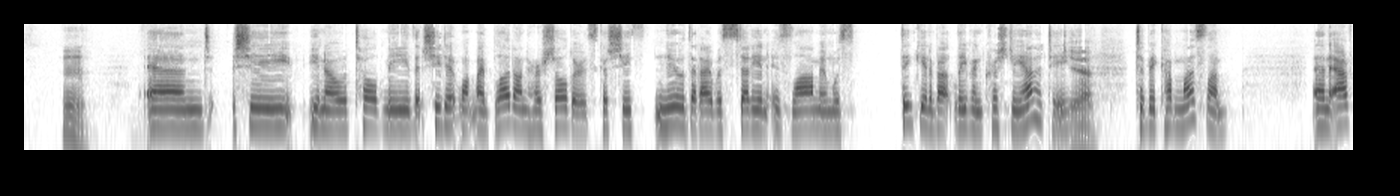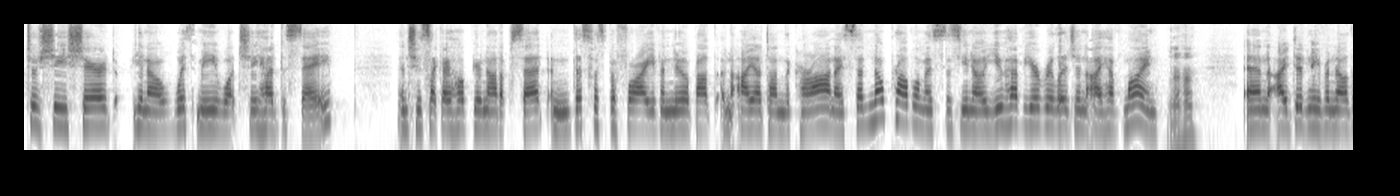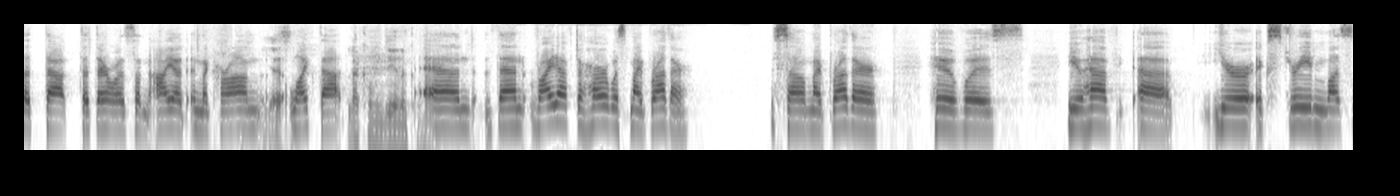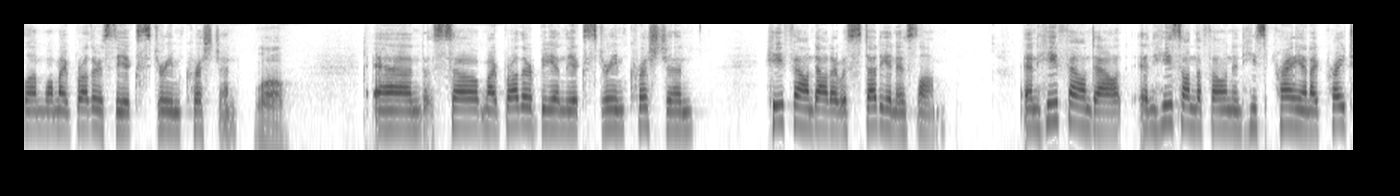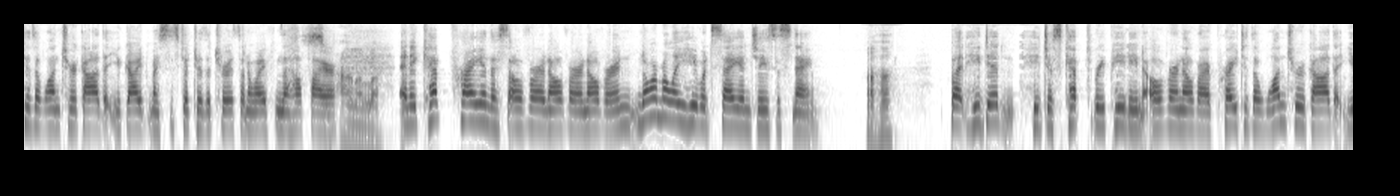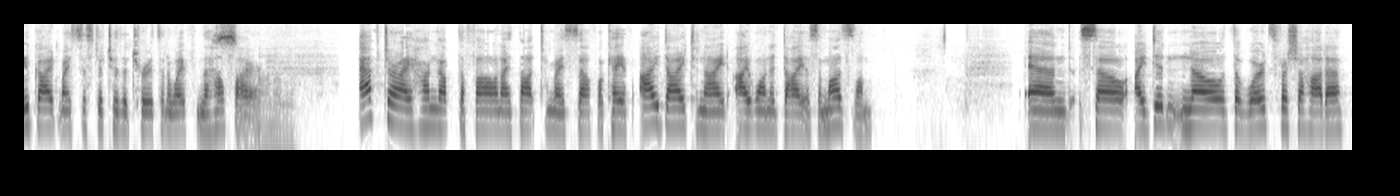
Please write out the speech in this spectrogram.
And she, you know, told me that she didn't want my blood on her shoulders because she knew that I was studying Islam and was thinking about leaving Christianity Yeah. to become Muslim. And after she shared, you know, with me what she had to say, and she's like, I hope you're not upset. And this was before I even knew about an ayat on the Quran. I said, no problem. I says, you know, you have your religion, I have mine. Uh-huh. And I didn't even know that, that, that there was an ayat in the Quran Yes. like that. And then right after her was my brother. So my brother, who was, you have, uh, you're extreme Muslim, while my brother's the extreme Christian. Wow. And so my brother, being the extreme Christian, he found out I was studying Islam. And he found out, and he's on the phone and he's praying. I pray to the one true God that you guide my sister to the truth and away from the hellfire. Subhanallah. And he kept praying this over and over and over. And normally he would say in Jesus' name. Uh-huh. But he didn't. He just kept repeating over and over, I pray to the one true God that you guide my sister to the truth and away from the hellfire. After I hung up the phone, I thought to myself, okay, if I die tonight, I want to die as a Muslim. And so I didn't know the words for Shahada.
